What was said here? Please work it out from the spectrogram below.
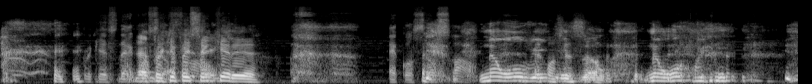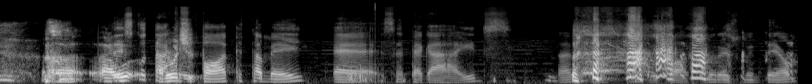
Porque isso daí é É porque foi sem querer. É consensual. Não houve a É intenção. Não houve. Ah, a Você u- escutar a K-pop também, é, você pega AIDS, sabe? Durante muito tempo.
